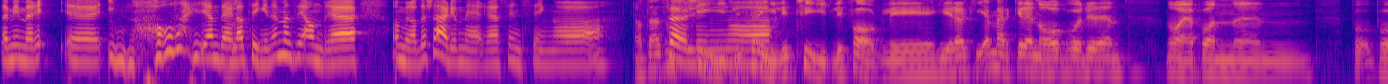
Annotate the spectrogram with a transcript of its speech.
det er mye mer eh, innhold i en del av tingene, mens i andre områder så er det jo mer synsing og føling. Ja, det er sånn tydelig, og- deilig tydelig faglig hierarki. Jeg merker det nå hvor eh, Nå er jeg på en eh, på, på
